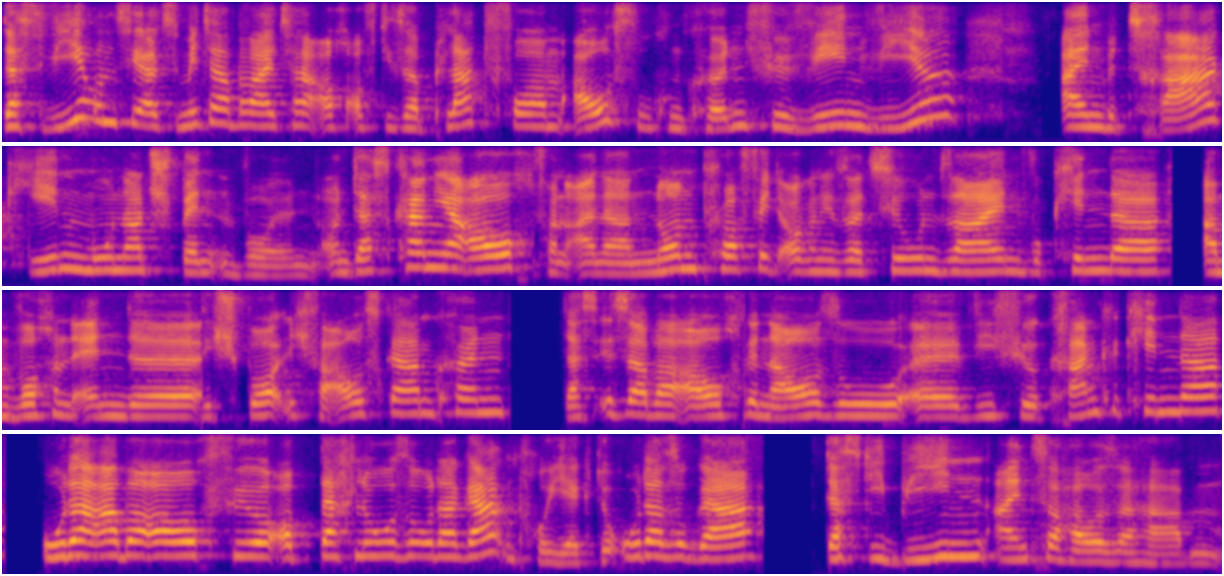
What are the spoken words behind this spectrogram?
dass wir uns ja als Mitarbeiter auch auf dieser Plattform aussuchen können, für wen wir einen Betrag jeden Monat spenden wollen. Und das kann ja auch von einer Non-Profit-Organisation sein, wo Kinder am Wochenende sich sportlich verausgaben können. Das ist aber auch genauso äh, wie für kranke Kinder oder aber auch für Obdachlose oder Gartenprojekte oder sogar, dass die Bienen ein Zuhause haben.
